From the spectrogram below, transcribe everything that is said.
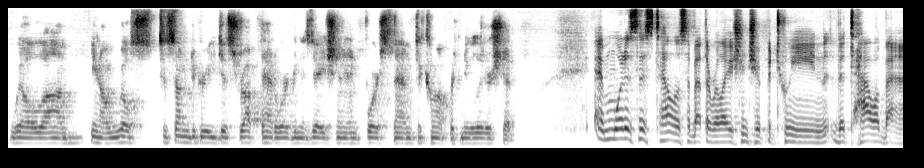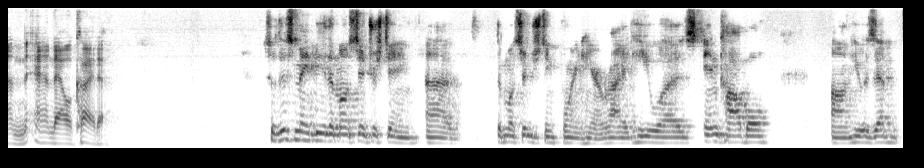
will, um, you know, will to some degree disrupt that organization and force them to come up with new leadership. And what does this tell us about the relationship between the Taliban and Al Qaeda? So this may be the most interesting, uh, the most interesting point here, right? He was in Kabul. Um, he was ev-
